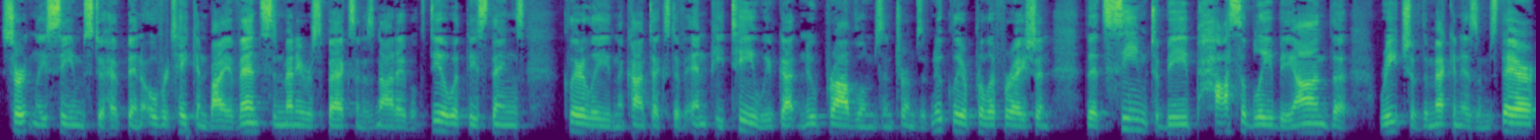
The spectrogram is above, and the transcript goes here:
certainly seems to have been overtaken by events in many respects and is not able to deal with these things. Clearly, in the context of NPT, we've got new problems in terms of nuclear proliferation that seem to be possibly beyond the reach of the mechanisms there.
